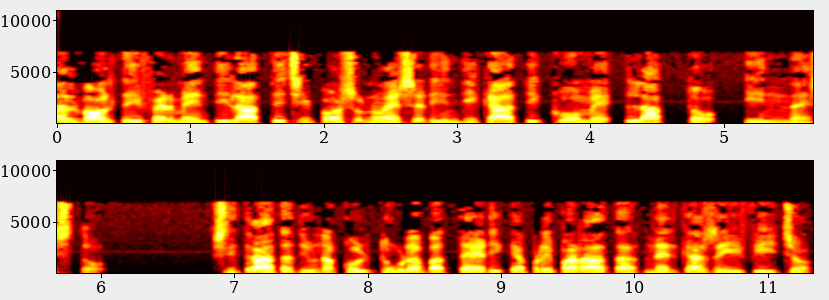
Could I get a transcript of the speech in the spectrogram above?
Talvolta i fermenti lattici possono essere indicati come latto innesto. Si tratta di una coltura batterica preparata nel caseificio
